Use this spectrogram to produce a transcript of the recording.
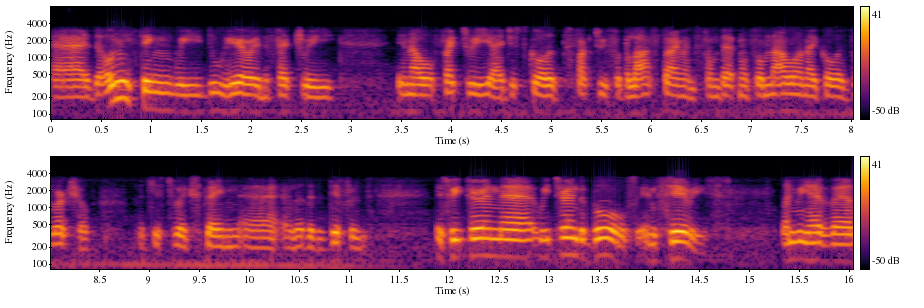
Uh, the only thing we do here in the factory, in our factory, I just call it factory for the last time, and from that from now on I call it workshop. But just to explain uh, a little bit of difference, is we turn uh, we turn the balls in series. When we have uh,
